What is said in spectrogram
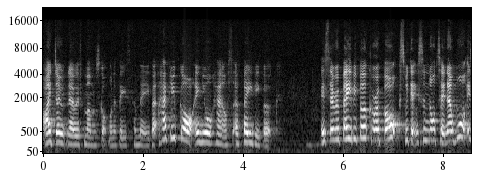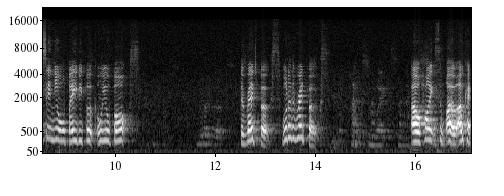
I don't know if mum's got one of these for me, but have you got in your house a baby book? Is there a baby book or a box? We're getting some nods here. Now, what is in your baby book or your box? The red books. What are the red books? Oh, heights and oh, okay.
